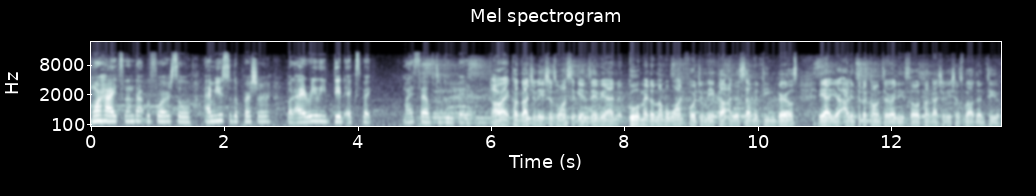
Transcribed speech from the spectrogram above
more heights than that before, so I'm used to the pressure, but I really did expect myself to do better. All right, congratulations once again, Zavien. Gold medal number one for Jamaica under 17 girls. Yeah, you're adding to the count already, so congratulations. Well done to you.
